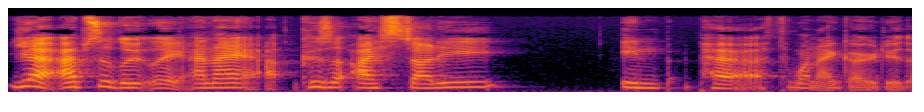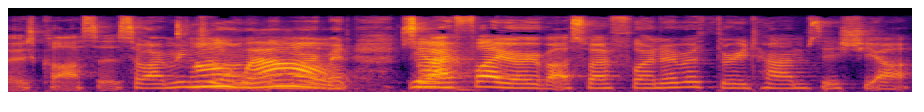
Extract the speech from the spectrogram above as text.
yeah absolutely. And i because i study in perth when i go do those classes. So i'm in Oh, Geelong at the wow. moment. So Yeah. i fly over. So i've flown over three times this year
